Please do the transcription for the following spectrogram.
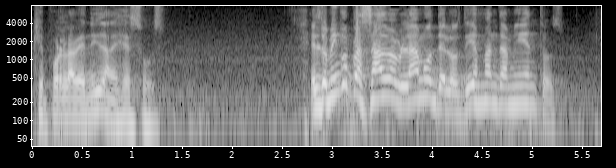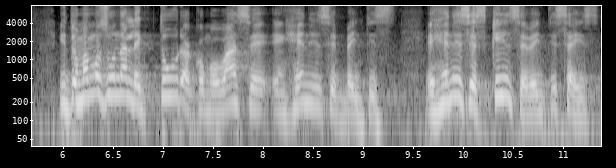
que por la venida de Jesús. El domingo pasado hablamos de los diez mandamientos y tomamos una lectura como base en Génesis, 20, en Génesis 15, 26,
